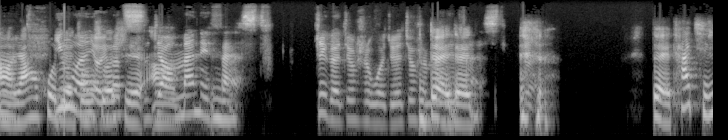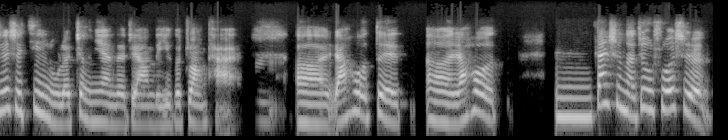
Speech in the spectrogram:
啊，然后或者就说是叫 manifest，这个就是我觉得就是对对，对。他其实是进入了正念的这样的一个状态，嗯，呃，然后对，嗯，然后，嗯，但是呢，就是说是，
